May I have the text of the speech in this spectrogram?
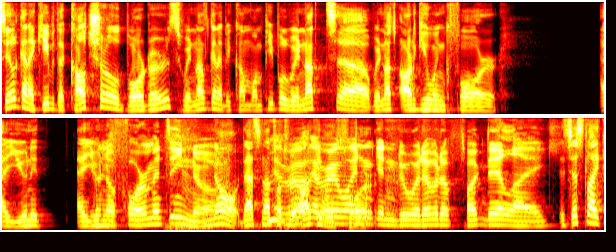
still gonna keep the cultural borders. We're not gonna become one people. We're not uh, we're not arguing for a unit a unif- uniformity. No, no that's not what we're arguing Everyone for. Everyone can do whatever the fuck they like. it's just like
